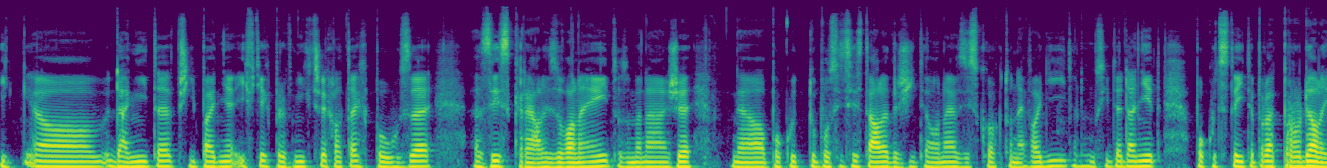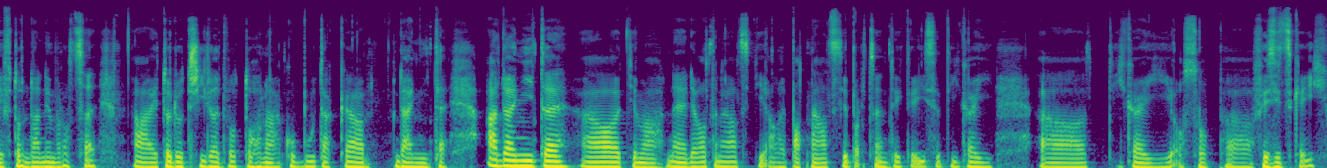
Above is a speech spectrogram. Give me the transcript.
i, daníte případně i v těch prvních třech letech pouze zisk realizovaný, to znamená, že pokud tu pozici stále držíte, ona je v zisku, jak to nevadí, to nemusíte danit. Pokud jste ji teprve prodali v tom daném roce a je to do tří let od toho nákupu, tak daníte. A daníte těma ne 19, ale 15%, který se týkají, týkají osob fyzických.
